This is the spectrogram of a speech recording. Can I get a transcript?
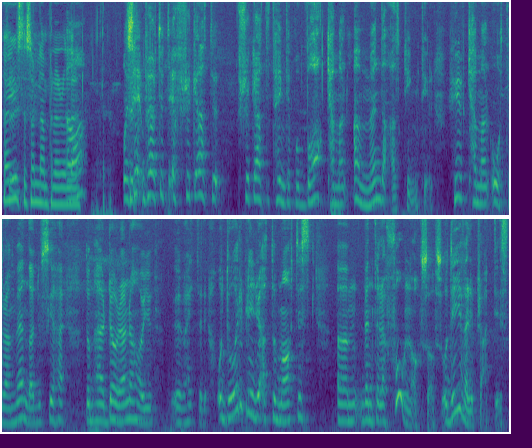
Ja, just det, som lamporna rundar. Ja. Och sen, för att jag försöker alltid, försöker alltid tänka på vad kan man använda allting till? Hur kan man återanvända? Du ser här, de här dörrarna har ju, eh, vad heter det? Och då blir det automatisk um, ventilation också. Och det är ju väldigt praktiskt.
